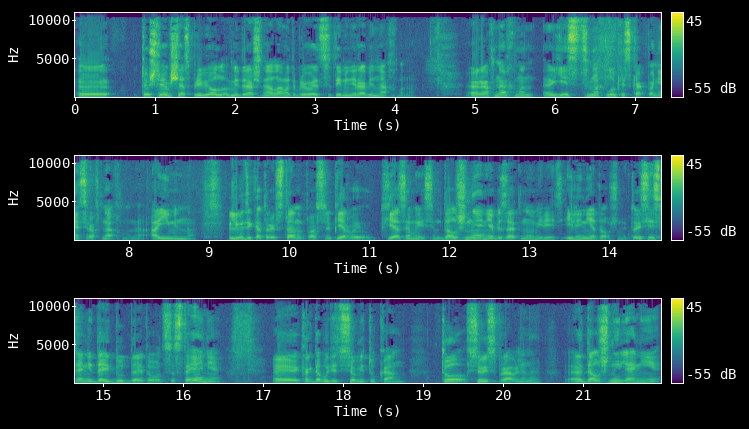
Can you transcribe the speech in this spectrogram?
Э, то, что я сейчас привел в Мидраш Алам, это приводится от имени Раби Нахмана. Раф Нахман, э, есть махлокис, как понять Раф Нахмана, а именно, люди, которые встанут после первой Тьяза Мейсим, должны они обязательно умереть или не должны? То есть, если они дойдут до этого вот состояния, э, когда будет все метукан, то все исправлено, э, должны ли они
